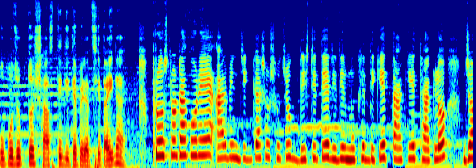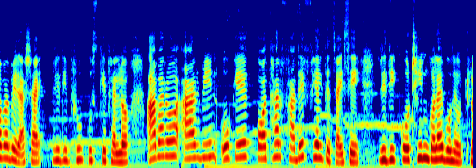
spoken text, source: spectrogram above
উপযুক্ত শাস্তি দিতে পেরেছি তাই না? প্রশ্নটা করে আরবিন জিজ্ঞাসা সূচক দৃষ্টিতে রিদির মুখের দিকে তাকিয়ে থাকল জবাবের আশায়। হৃদি ভ্রু কুসকে ফেলল। আবারও আরবিন ওকে কথার ফাঁদে ফেলতে চাইছে। রিদি কঠিন গলায় বলে উঠল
